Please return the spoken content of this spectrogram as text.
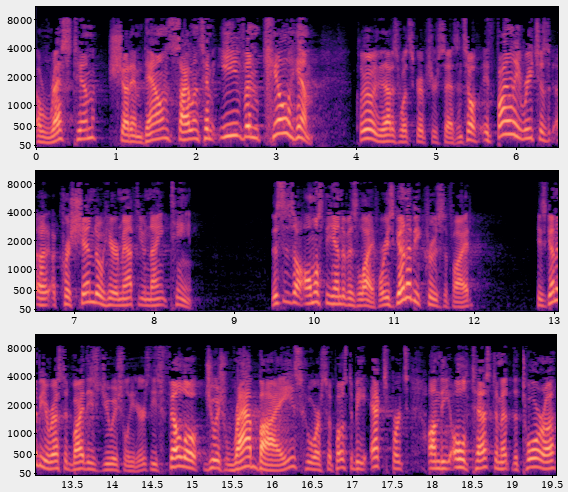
arrest him, shut him down, silence him, even kill him. Clearly that is what scripture says. And so it finally reaches a, crescendo here in Matthew 19. This is almost the end of his life where he's going to be crucified. He's going to be arrested by these Jewish leaders, these fellow Jewish rabbis who are supposed to be experts on the Old Testament, the Torah,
